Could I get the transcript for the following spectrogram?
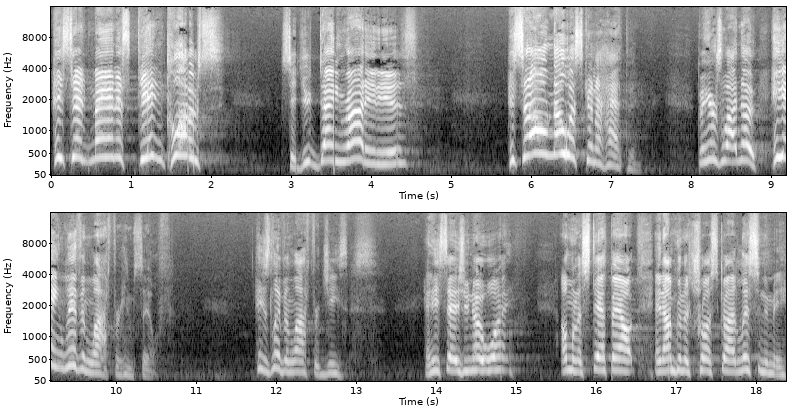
he said, man, it's getting close. I said, you dang right it is. He said, I don't know what's going to happen. But here's what I know he ain't living life for himself, he's living life for Jesus. And he says, you know what? I'm going to step out and I'm going to trust God. Listen to me.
